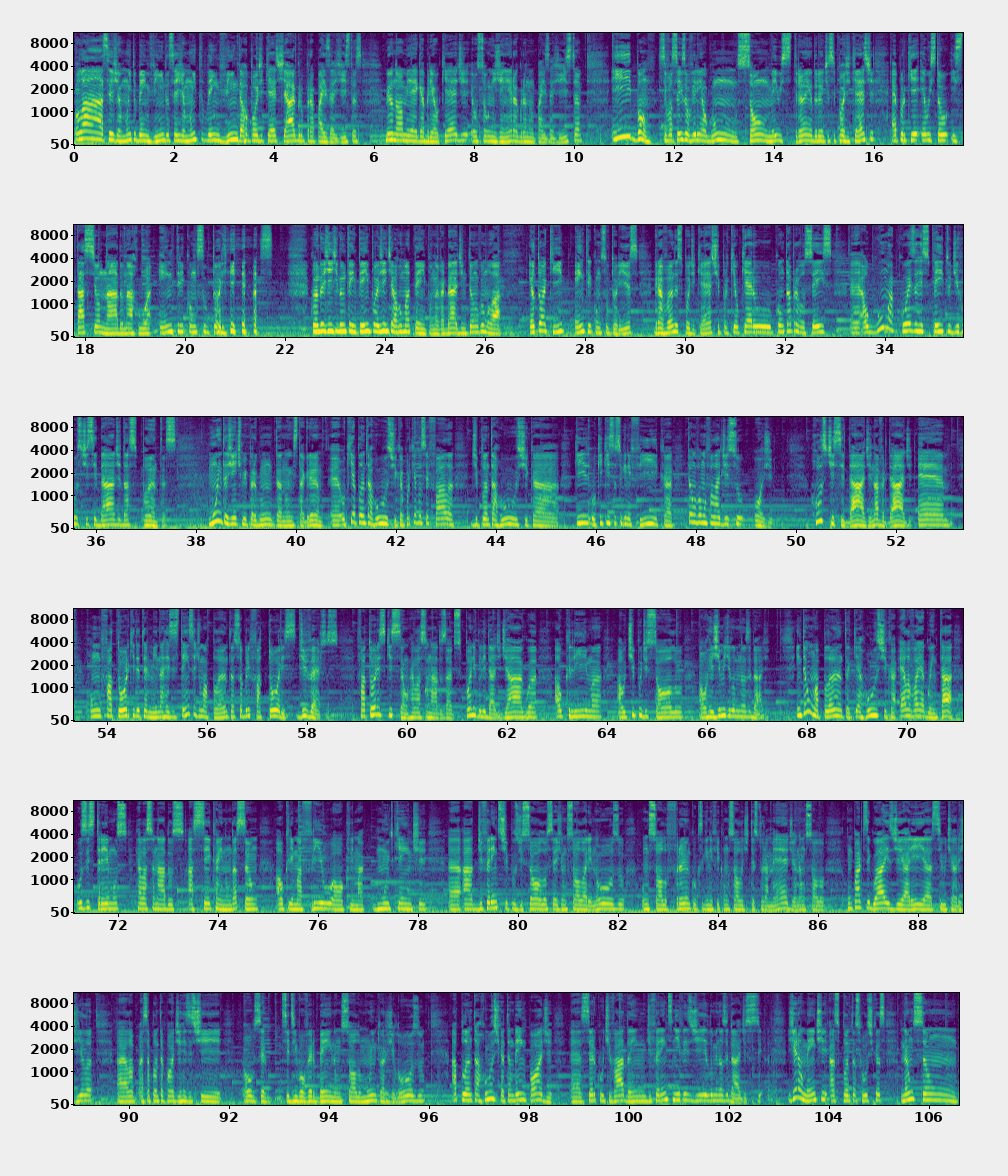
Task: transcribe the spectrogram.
Olá, seja muito bem-vindo, seja muito bem-vinda ao podcast Agro para Paisagistas. Meu nome é Gabriel Ked, eu sou engenheiro agrônomo paisagista. E, bom, se vocês ouvirem algum som meio estranho durante esse podcast, é porque eu estou estacionado na rua entre consultorias. Quando a gente não tem tempo, a gente arruma tempo, não é verdade? Então vamos lá. Eu tô aqui entre consultorias gravando esse podcast porque eu quero contar para vocês é, alguma coisa a respeito de rusticidade das plantas. Muita gente me pergunta no Instagram é, o que é planta rústica, por que você fala de planta rústica, que, o que, que isso significa. Então vamos falar disso hoje. Rusticidade, na verdade, é um fator que determina a resistência de uma planta sobre fatores diversos. Fatores que são relacionados à disponibilidade de água, ao clima, ao tipo de solo, ao regime de luminosidade. Então, uma planta que é rústica, ela vai aguentar os extremos relacionados à seca e inundação, ao clima frio, ao clima muito quente, há diferentes tipos de solo, ou seja, um solo arenoso, um solo franco, que significa um solo de textura média, né? um solo com partes iguais de areia, silt e argila. Ela, essa planta pode resistir ou ser, se desenvolver bem num solo muito argiloso. A planta rústica também pode é, ser cultivada em diferentes níveis de luminosidade. Geralmente, as plantas rústicas não são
